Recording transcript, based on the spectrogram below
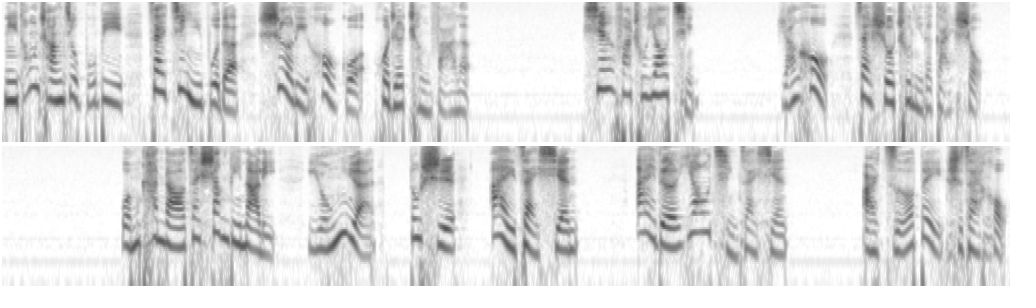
你通常就不必再进一步的设立后果或者惩罚了。先发出邀请，然后再说出你的感受。我们看到，在上帝那里，永远都是爱在先，爱的邀请在先，而责备是在后。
